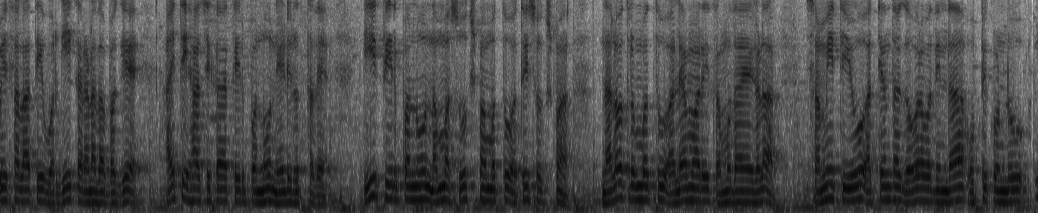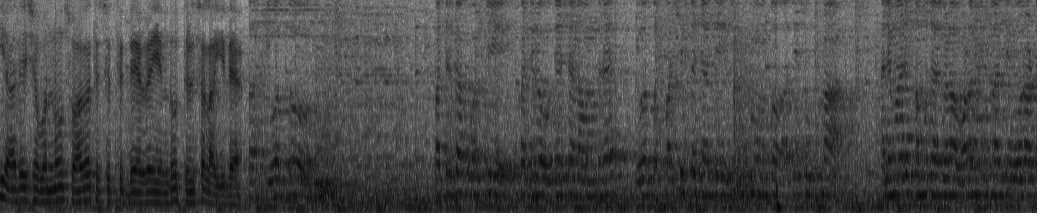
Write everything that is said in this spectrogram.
ಮೀಸಲಾತಿ ವರ್ಗೀಕರಣದ ಬಗ್ಗೆ ಐತಿಹಾಸಿಕ ತೀರ್ಪನ್ನು ನೀಡಿರುತ್ತದೆ. ಈ ತೀರ್ಪನ್ನು ನಮ್ಮ ಸೂಕ್ಷ್ಮ ಮತ್ತು ಅತಿಸೂಕ್ಷ್ಮ ನಲವತ್ತೊಂಬತ್ತು ಅಲೆಮಾರಿ ಸಮುದಾಯಗಳ ಸಮಿತಿಯು ಅತ್ಯಂತ ಗೌರವದಿಂದ ಒಪ್ಪಿಕೊಂಡು ಈ ಆದೇಶವನ್ನು ಸ್ವಾಗತಿಸುತ್ತಿದ್ದೇವೆ ಎಂದು ತಿಳಿಸಲಾಗಿದೆ. ಇವತ್ತು ಪತ್ರಿಕಾಗೋಷ್ಠಿ ಕರೆದಿರೋ ಉದ್ದೇಶ ಏನು ಅಂದರೆ ಇವತ್ತು ಪರಿಶಿಷ್ಟ ಜಾತಿ ಸೂಕ್ಷ್ಮ ಮತ್ತು ಅತಿ ಸೂಕ್ಷ್ಮ ಅಲೆಮಾರಿ ಸಮುದಾಯಗಳ ಒಳ ಮೀಸಲಾತಿ ಹೋರಾಟ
